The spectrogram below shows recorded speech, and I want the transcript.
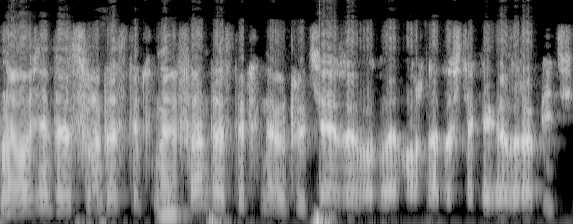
No właśnie to jest fantastyczne, fantastyczne uczucie, że w ogóle można coś takiego zrobić.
